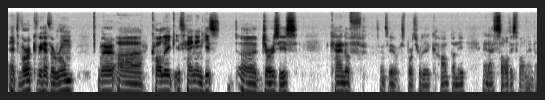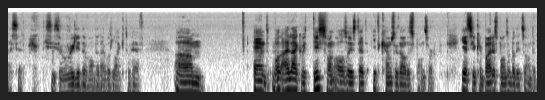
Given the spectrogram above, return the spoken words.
at work we have a room where a colleague is hanging his uh, jerseys kind of since we're a sports related company and i saw this one and i said this is really the one that i would like to have. Um, and what i like with this one also is that it comes without a sponsor. Yes you can buy the sponsor but it's on the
